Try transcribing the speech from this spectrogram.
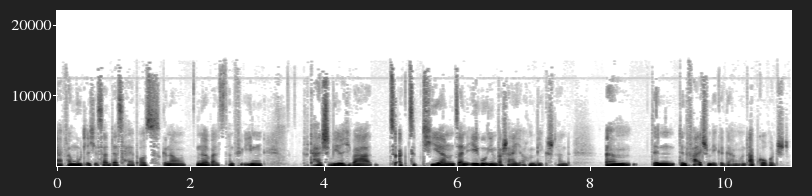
ja, vermutlich ist er deshalb aus, genau, ne, weil es dann für ihn total schwierig war zu akzeptieren und sein Ego ihm wahrscheinlich auch im Weg stand, ähm, den, den falschen Weg gegangen und abgerutscht.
